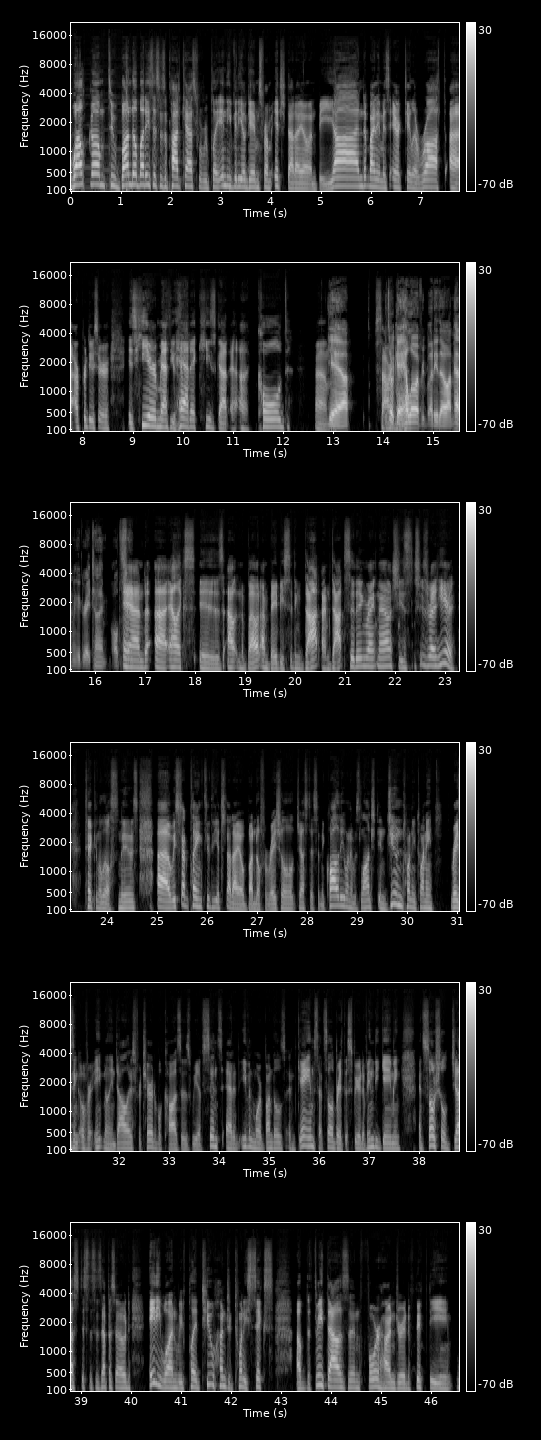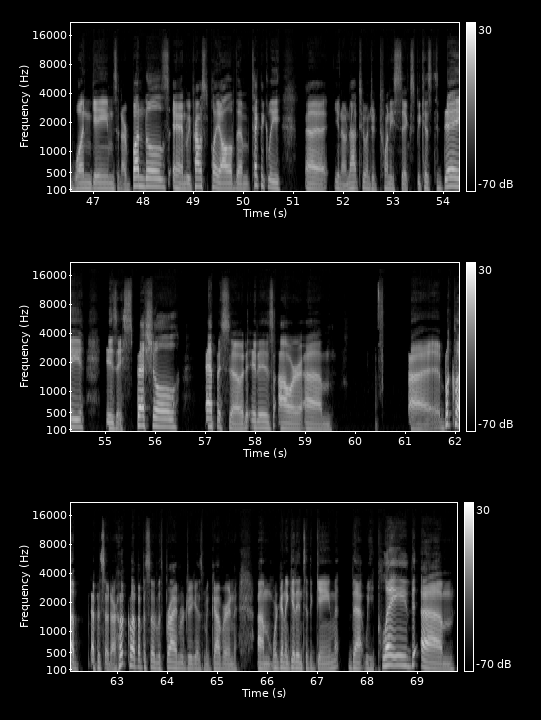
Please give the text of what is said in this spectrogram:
Welcome to Bundle Buddies. This is a podcast where we play indie video games from itch.io and beyond. My name is Eric Taylor Roth. Uh, our producer is here, Matthew Haddock. He's got a, a cold. Um, Yeah, sorry. it's okay. Hello, everybody. Though I'm having a great time. All the same. And uh, Alex is out and about. I'm babysitting Dot. I'm Dot sitting right now. She's she's right here, taking a little snooze. Uh, we started playing through the itch.io bundle for racial justice and equality when it was launched in June 2020, raising over $8 million for charitable causes. We have since added even more bundles and games that celebrate the spirit of indie gaming and social justice. This is episode 81. We've played 226 of the 3,451 games in our bundles, and we promised to play all of them. Technically, uh, you know, not 226 because today is a special episode. It is our um, uh, book club episode, our Hook Club episode with Brian Rodriguez McGovern. Um, we're going to get into the game that we played um,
